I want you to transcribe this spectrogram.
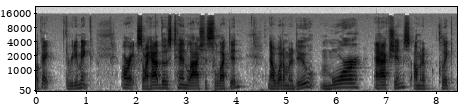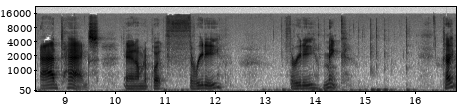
Okay, 3D Mink. All right, so I have those 10 lashes selected. Now what I'm going to do, more actions. I'm going to click Add Tags. And I'm going to put 3D, 3D Mink. Okay,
